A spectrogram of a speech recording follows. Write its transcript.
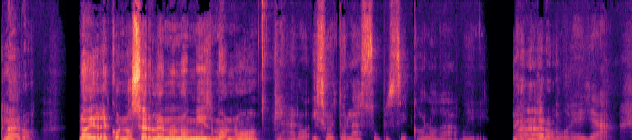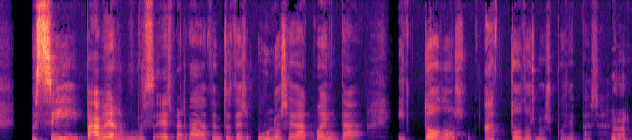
Claro. No, y reconocerlo en uno mismo, ¿no? Claro, y sobre todo la super psicóloga, güey. Claro. Como ella. Pues sí, a ver, pues es verdad. Entonces uno se da cuenta y todos, a todos nos puede pasar. Claro.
